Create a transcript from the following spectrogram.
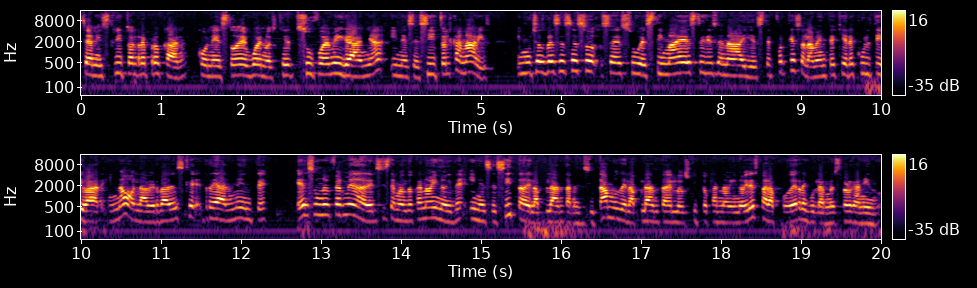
se han inscrito al Reprocan con esto de, bueno, es que sufro de migraña y necesito el cannabis. Y muchas veces eso, se subestima esto y dicen, ay, este porque solamente quiere cultivar. Y no, la verdad es que realmente es una enfermedad del sistema endocannabinoide y necesita de la planta, necesitamos de la planta, de los fitocannabinoides para poder regular nuestro organismo.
